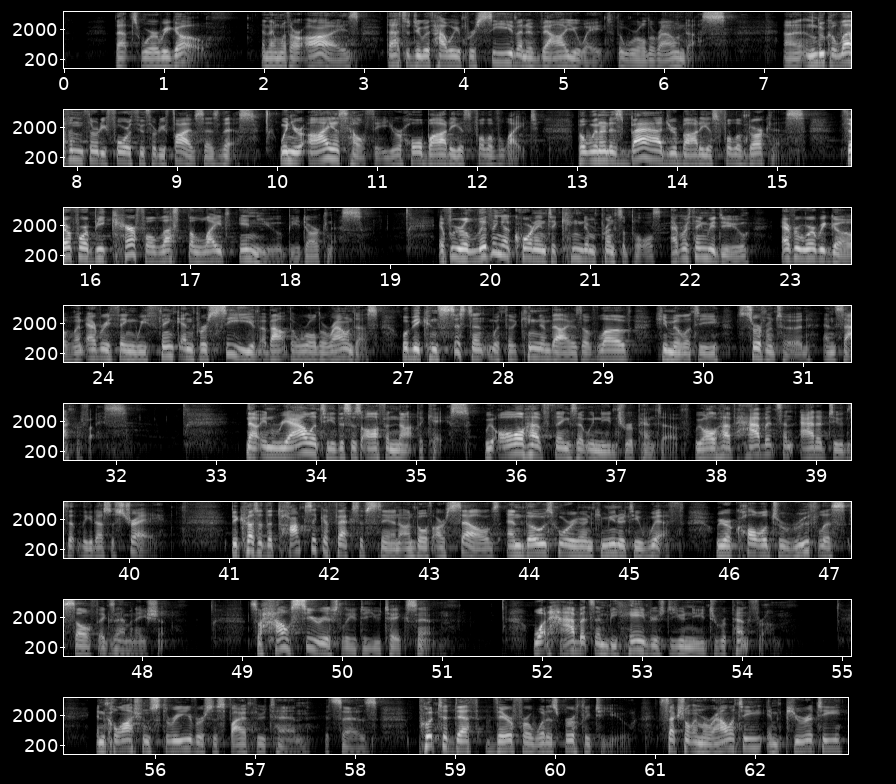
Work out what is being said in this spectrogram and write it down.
That's where we go. And then with our eyes, that has to do with how we perceive and evaluate the world around us. Uh, and Luke 11, 34 through 35 says this When your eye is healthy, your whole body is full of light. But when it is bad, your body is full of darkness. Therefore, be careful lest the light in you be darkness. If we are living according to kingdom principles, everything we do, everywhere we go and everything we think and perceive about the world around us will be consistent with the kingdom values of love, humility, servanthood, and sacrifice. Now, in reality, this is often not the case. We all have things that we need to repent of. We all have habits and attitudes that lead us astray. Because of the toxic effects of sin on both ourselves and those who we are in community with, we are called to ruthless self examination. So, how seriously do you take sin? What habits and behaviors do you need to repent from? In Colossians 3, verses 5 through 10, it says, Put to death, therefore, what is earthly to you sexual immorality, impurity,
